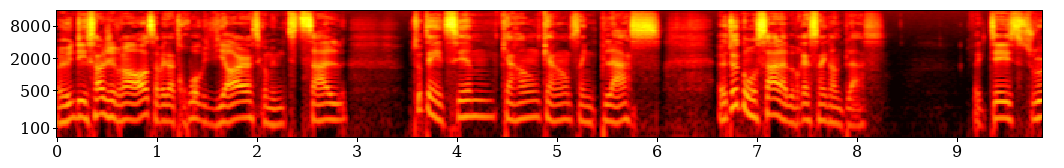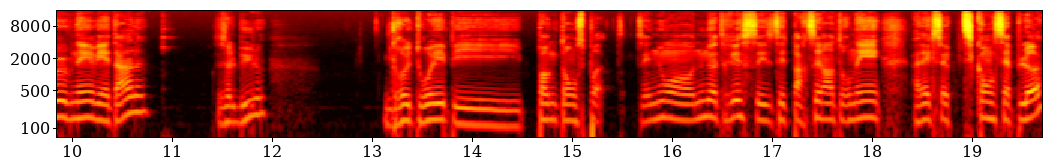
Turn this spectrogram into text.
Euh, Une des salles, j'ai vraiment hâte, ça va être à Trois-Rivières. C'est comme une petite salle, toute intime, 40-45 places. Euh, toutes nos salles, à peu près 50 places. Fait que, tu sais, si tu veux venir, viens-t'en, là. C'est ça le but, là. Grouille-toi, puis pong ton spot. Nous, notre risque, c'est de partir en tournée avec ce petit concept-là.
